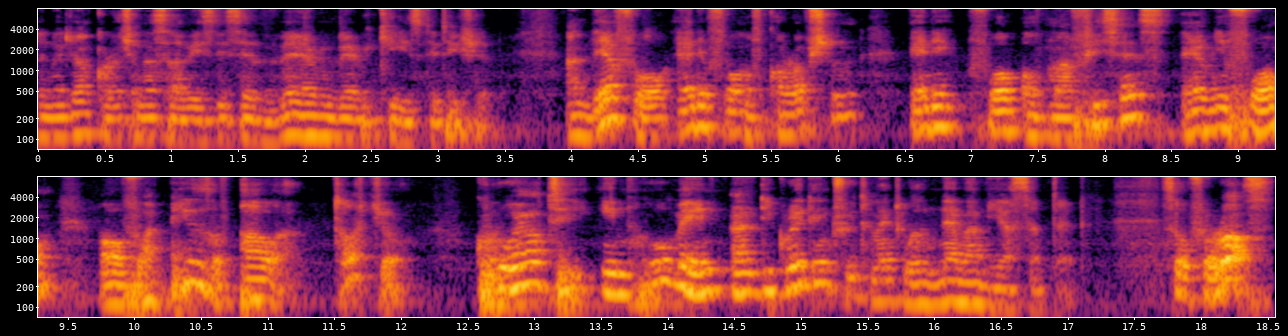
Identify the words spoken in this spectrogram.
the Nigerian Correctional Service is a very, very key institution. And therefore, any form of corruption, any form of malfeasance, any form of abuse of power, torture, cruelty, inhumane, and degrading treatment will never be accepted. So for us,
